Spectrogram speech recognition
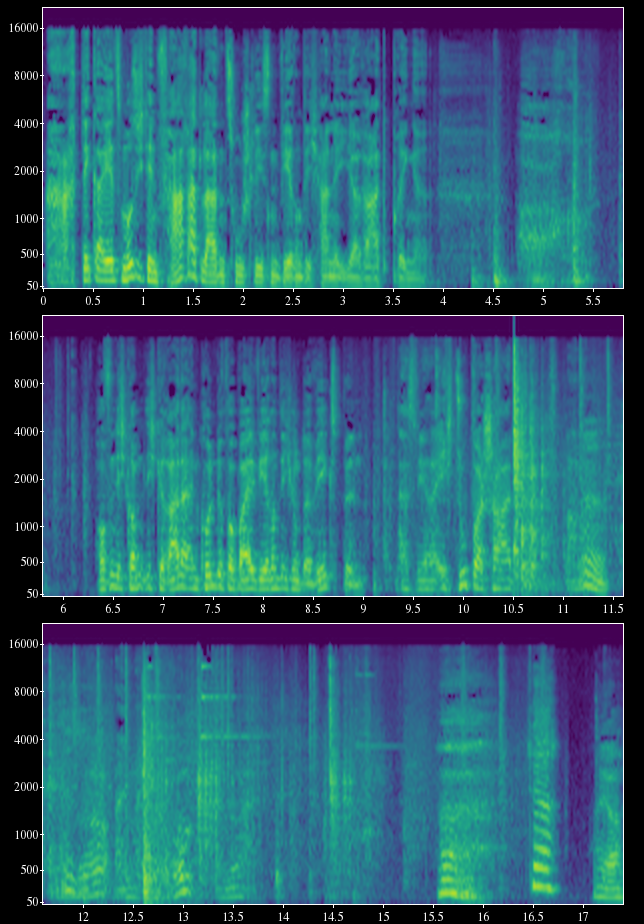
Ach, Dicker, jetzt muss ich den Fahrradladen zuschließen, während ich Hanne ihr Rad bringe. Hoffentlich kommt nicht gerade ein Kunde vorbei, während ich unterwegs bin. Das wäre echt super schade. Hm. So, einmal hier rum. Tja. Naja.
